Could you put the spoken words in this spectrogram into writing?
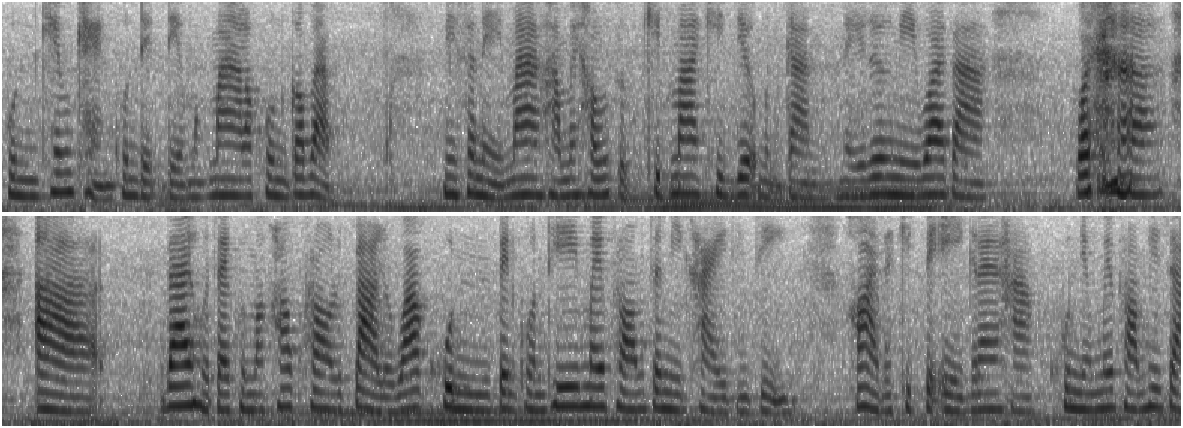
คุณเข้มแข็งคุณเด็ดเดี่ยวมากๆ แล้วคุณก็แบบมีเสน่ห์มากทำให้เขารู้สึกคิดมากคิดเยอะเหมือนกัน ในเรื่องนี้ว่าจะว่าจะได้หัวใจคุณมาครอบครองหรือเปล่าหรือว่าคุณเป็นคนที่ไม่พร้อมจะมีใครจริง ๆ เขาอาจจะคิดไปเองก็ได้นะคะ คุณยังไม่พร้อมที่จะ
